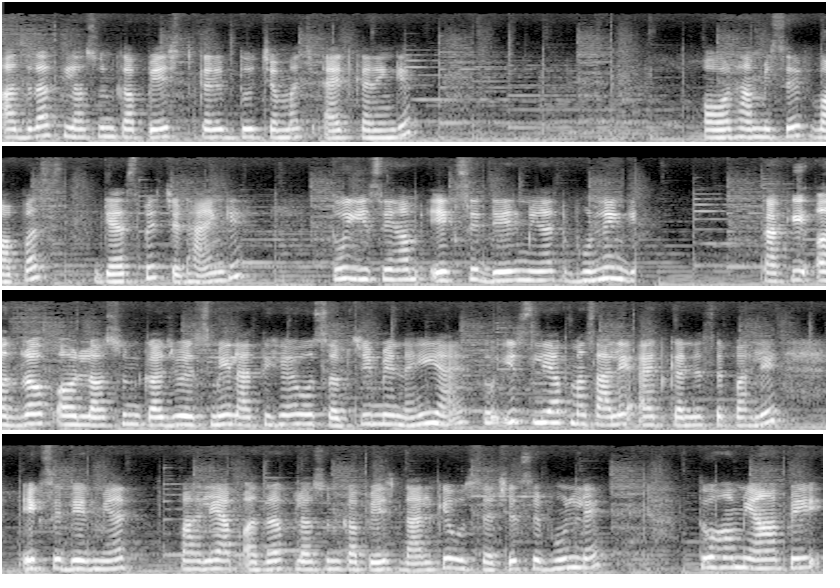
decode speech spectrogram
अदरक लहसुन का पेस्ट करीब दो चम्मच ऐड करेंगे और हम इसे वापस गैस पे चढ़ाएँगे। तो इसे हम एक से डेढ़ मिनट भून लेंगे ताकि अदरक और लहसुन का जो स्मेल आती है वो सब्ज़ी में नहीं आए। तो इसलिए आप मसाले ऐड करने से पहले एक से डेढ़ मिनट पहले आप अदरक, लहसुन का पेस्ट डाल के उसे अच्छे से भून लें। तो हम यहाँ पे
